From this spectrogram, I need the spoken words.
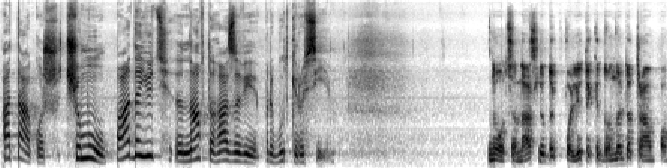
а також чому падають нафтогазові прибутки Росії. Ну це наслідок політики Дональда Трампа,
